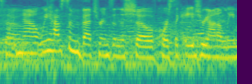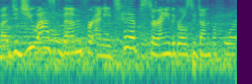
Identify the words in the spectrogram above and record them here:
So Now, we have some veterans in the show, of course, like Adriana Lima. Did you ask them for any tips or any of the girls who've done it before?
